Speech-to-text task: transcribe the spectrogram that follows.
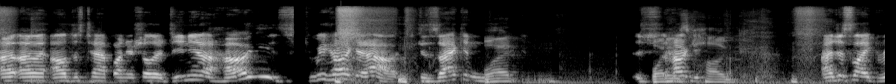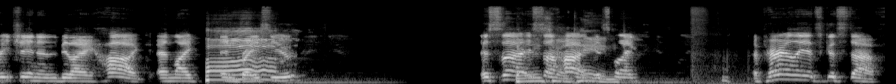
I, I, I'll just tap on your shoulder. Do you need a hug? We hug it out because I can. What? Just What hug- is hug? I just like reach in and be like hug and like Ah. embrace you. It's a There it's is a hug. pain. It's like apparently it's good stuff.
